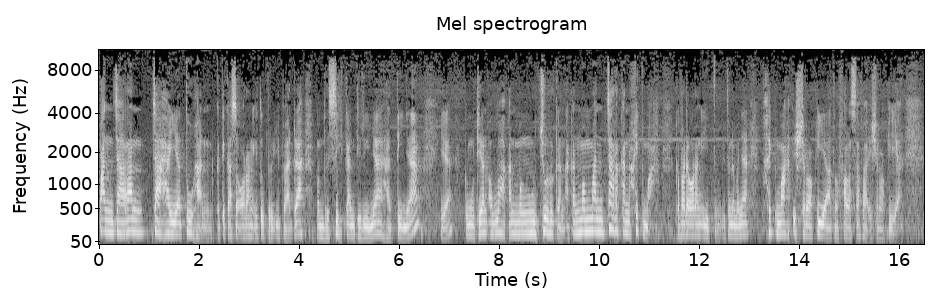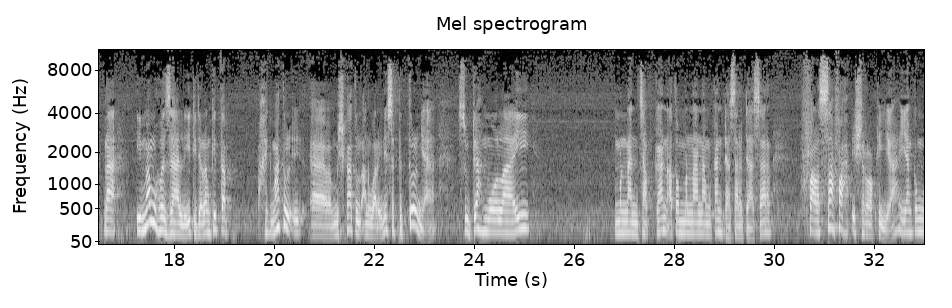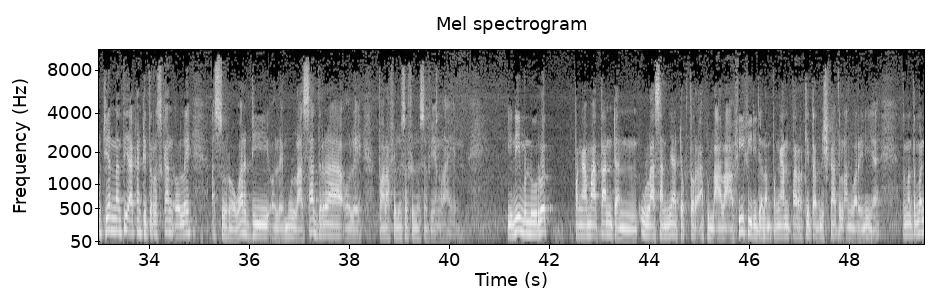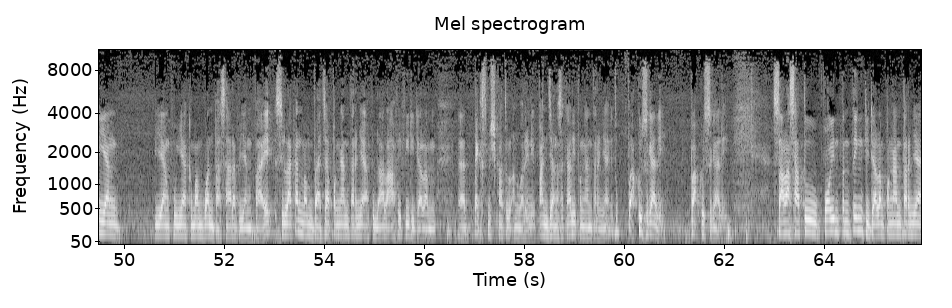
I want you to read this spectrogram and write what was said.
pancaran cahaya Tuhan. Ketika seorang itu beribadah membersihkan dirinya hatinya ya kemudian Allah akan mengucurkan akan memancarkan hikmah kepada orang itu. Itu namanya hikmah isyraqiyah atau falsafah isyraqiyah. Nah Imam Ghazali di dalam kitab Hikmatul uh, Mishkatul Anwar ini sebetulnya sudah mulai menancapkan atau menanamkan dasar-dasar falsafah isyraqiyah yang kemudian nanti akan diteruskan oleh As-Surawardi, oleh Mullah Sadra, oleh para filosof-filosof yang lain. Ini menurut pengamatan dan ulasannya Dr. Abdul Ala Afifi di dalam pengantar kitab Mishkatul Anwar ini ya. Teman-teman yang yang punya kemampuan bahasa Arab yang baik silakan membaca pengantarnya Abu Lala Afifi di dalam uh, teks Mishkatul Anwar ini panjang sekali pengantarnya itu bagus sekali bagus sekali salah satu poin penting di dalam pengantarnya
